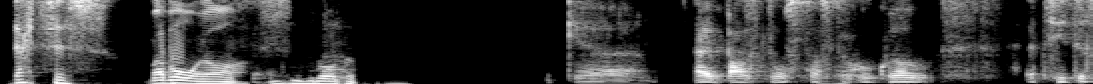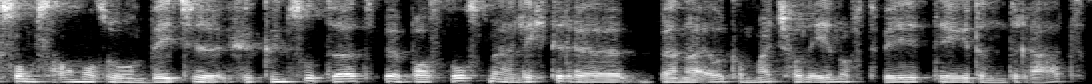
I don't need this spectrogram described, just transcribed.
Ik dacht 6. Maar bon, ja. Ik, uh, Bas Dost was toch ook wel... Het ziet er soms allemaal zo een beetje gekunsteld uit bij Bas Dost, maar hij ligt er uh, bijna elke match wel één of twee tegen de draad.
